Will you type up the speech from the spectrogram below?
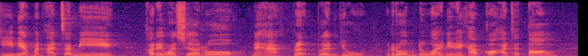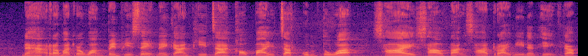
ทีเนี่ยมันอาจจะมีเขาเรียกว่าเชื้อโรคนะฮะเปรอะเปื้อนอยู่ร่วมด้วยนี่นะครับก็อาจจะต้องนะฮะระมัดระวังเป็นพิเศษในการที่จะเข้าไปจับกลุ่มตัวชายชาวต่างชาติรายนี้นั่นเองครับ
